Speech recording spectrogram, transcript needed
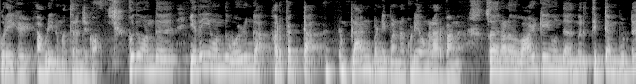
குறைகள் அப்படின்னு நம்ம தெரிஞ்சுக்கோம் பொதுவாக வந்து எதையும் வந்து ஒழுங்காக பர்ஃபெக்டாக பிளான் பண்ணி பண்ணக்கூடியவங்களா இருப்பாங்க. ஸோ அதனால் வாழ்க்கையும் வந்து அது மாதிரி திட்டம் போட்டு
